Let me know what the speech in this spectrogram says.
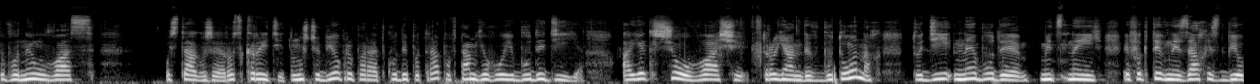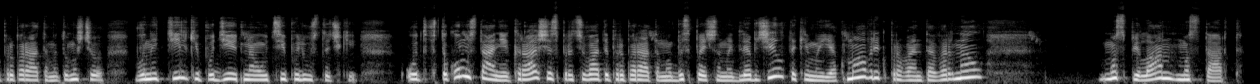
вони у вас ось так вже розкриті, тому що біопрепарат, куди потрапив, там його і буде дія. А якщо ваші троянди в бутонах, тоді не буде міцний ефективний захист біопрепаратами, тому що вони тільки подіють на оці пелюсточки. От в такому стані краще спрацювати препаратами безпечними для бджіл, такими як Маврік, Провента Вернал, Моспілан, Мостарт.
